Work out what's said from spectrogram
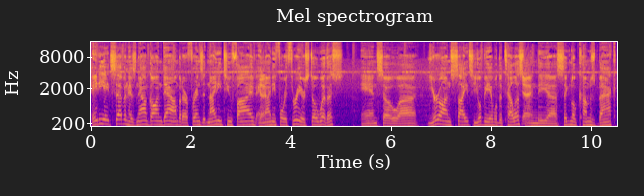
88.7 has now gone down, but our friends at 92.5 and 94.3 are still with us. And so uh, you're on site, so you'll be able to tell us Okay. when the uh, signal comes back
